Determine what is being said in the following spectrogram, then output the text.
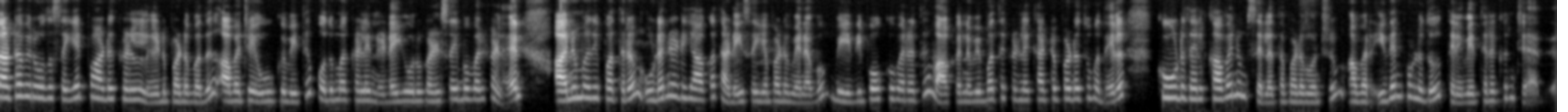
சட்டவிரோத செயற்பாடுகளில் ஈடுபடுவது அவற்றை ஊக்குவித்து பொதுமக்களின் இடையூறுகள் செய்பவர்களின் அனுமதி பத்திரம் உடனடியாக தடை செய்யப்படும் எனவும் வீதி போக்குவரத்து வாகன விபத்துகளை கட்டுப்படுத்துவதில் கூடுதல் கவனம் செலுத்தப்படும் என்றும் அவர் இதன் பொழுது தெரிவித்திருக்கின்றார்.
